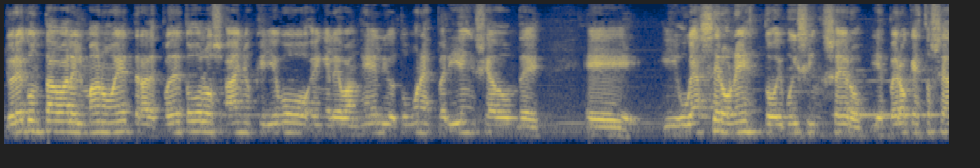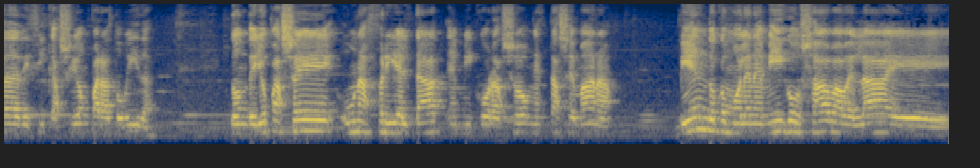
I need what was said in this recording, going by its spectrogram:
Yo le contaba al hermano Edra, después de todos los años que llevo en el Evangelio, tuve una experiencia donde eh, y voy a ser honesto y muy sincero y espero que esto sea de edificación para tu vida. Donde yo pasé una frialdad en mi corazón esta semana, viendo como el enemigo usaba, ¿verdad? Eh,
